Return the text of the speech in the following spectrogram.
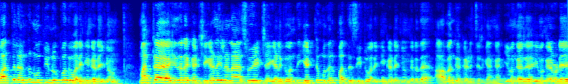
பத்துலேருந்து நூற்றி முப்பது வரைக்கும் கிடைக்கும். மற்ற இதர கட்சிகள் இல்லைன்னா சுயேட்சைகளுக்கு வந்து எட்டு முதல் பத்து சீட்டு வரைக்கும் கிடைக்குங்கிறத அவங்க கணிச்சிருக்காங்க. இவங்க இவங்களுடைய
